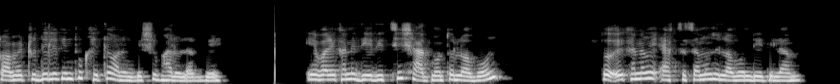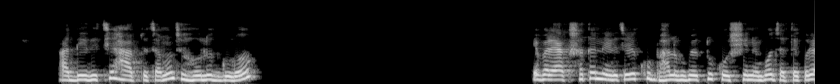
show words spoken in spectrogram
টমেটো দিলে কিন্তু খেতে অনেক বেশি ভালো লাগবে। এবার এখানে দিয়ে দিচ্ছি স্বাদ মতো লবণ। তো এখানে আমি এক চা চামচ লবণ দিয়ে দিলাম। আর দিয়ে দিচ্ছি হাফ চা চামচ হলুদ গুঁড়ো। এবার একসাথে নেড়ে চেড়ে খুব ভালোভাবে একটু কষিয়ে নেব, যাতে করে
